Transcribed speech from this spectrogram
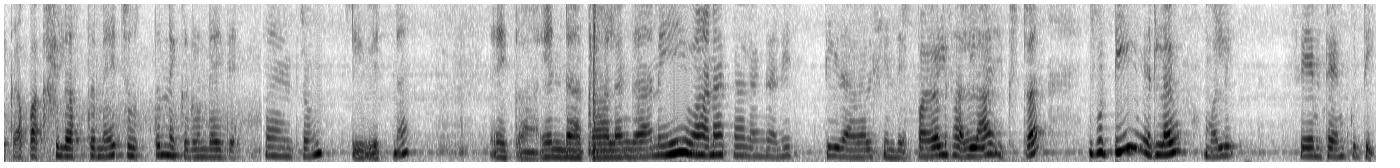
ఇక పక్షులు వస్తున్నాయి చూస్తున్నాయి ఇక్కడ ఉండైతే సాయంత్రం టీ పెట్టిన. ఇక ఎండాకాలం కానీ వానాకాలం కానీ టీ తాగాల్సిందే. పగలు చల్ల ఎక్స్ట్రా. ఇప్పుడు టీ ఎట్లా? మళ్ళీ సేమ్ టైంకు టీ.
